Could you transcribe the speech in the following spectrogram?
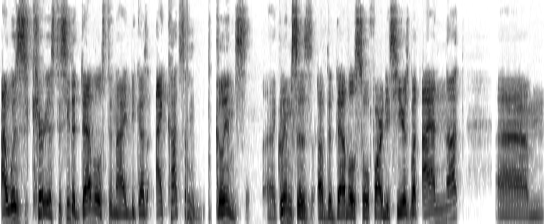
I was curious to see the Devils tonight because I caught some glimpse uh, glimpses of the Devils so far this year, but I am not um,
